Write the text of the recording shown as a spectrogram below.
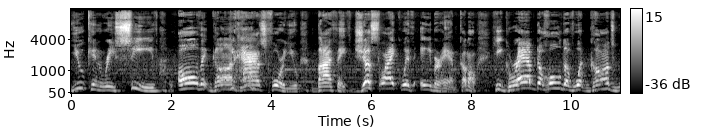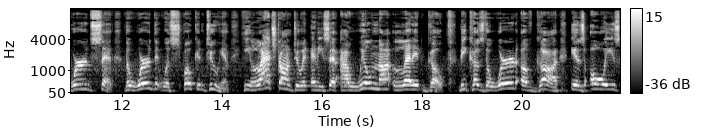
you can receive all that God has for you by faith. Just like with Abraham. Come on. He grabbed a hold of what God's word said, the word that was spoken to him. He latched onto it and he said, I will not let it go because the word of God is always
